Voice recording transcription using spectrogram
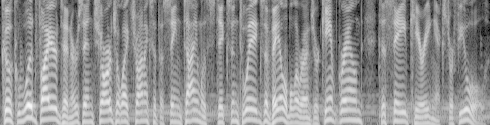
Cook wood fire dinners and charge electronics at the same time with sticks and twigs available around your campground to save carrying extra fuel.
